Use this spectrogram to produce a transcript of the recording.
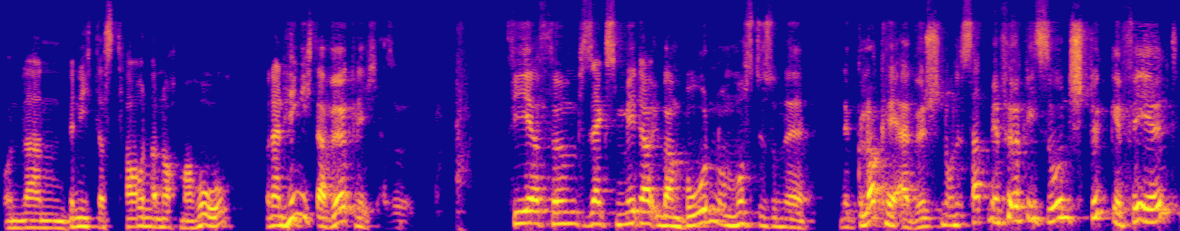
Und dann bin ich das Tau dann nochmal hoch und dann hing ich da wirklich, also vier, fünf, sechs Meter über dem Boden und musste so eine, eine Glocke erwischen und es hat mir wirklich so ein Stück gefehlt.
